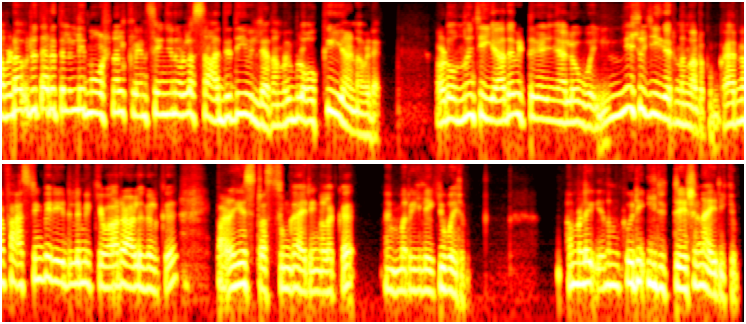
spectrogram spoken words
അവിടെ ഒരു തരത്തിലുള്ള ഇമോഷണൽ ക്ലെൻസിങ്ങിനുള്ള സാധ്യതയുമില്ല. നമ്മൾ ബ്ലോക്ക് ചെയ്യാണ് അവിടെ. അവിടെ ഒന്നും ചെയ്യാതെ വിട്ട് കഴിഞ്ഞാലോ വലിയ ശുചീകരണം നടക്കും. കാരണം ഫാസ്റ്റിംഗ് പീരീഡിൽ മിക്കവാറും ആളുകൾക്ക് പഴയ സ്ട്രെസ്സും കാര്യങ്ങളൊക്കെ മെമ്മറിയിലേക്ക് വരും. നമ്മൾ നമുക്കൊരു ഇറിറ്റേഷൻ ആയിരിക്കും.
